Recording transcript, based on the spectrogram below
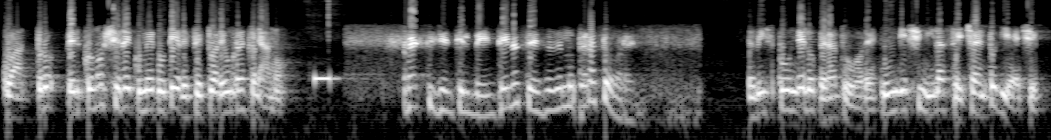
4. Per conoscere come poter effettuare un reclamo. Resti gentilmente in attesa dell'operatore. Risponde l'operatore 11610.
